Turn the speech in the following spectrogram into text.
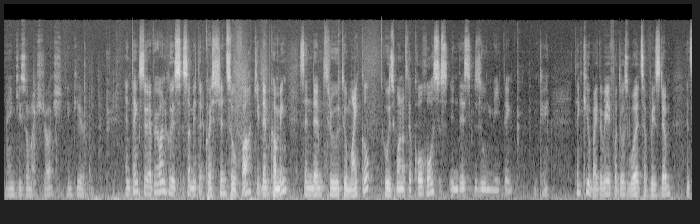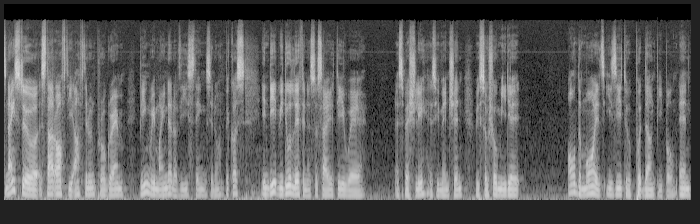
Thank you so much, George. Thank you. And thanks to everyone who has submitted questions so far. Keep them coming. Send them through to Michael, who is one of the co-hosts in this Zoom meeting. Okay. Thank you, by the way, for those words of wisdom. It's nice to start off the afternoon program being reminded of these things, you know, because indeed we do live in a society where, especially as you mentioned, with social media, all the more it's easy to put down people. And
